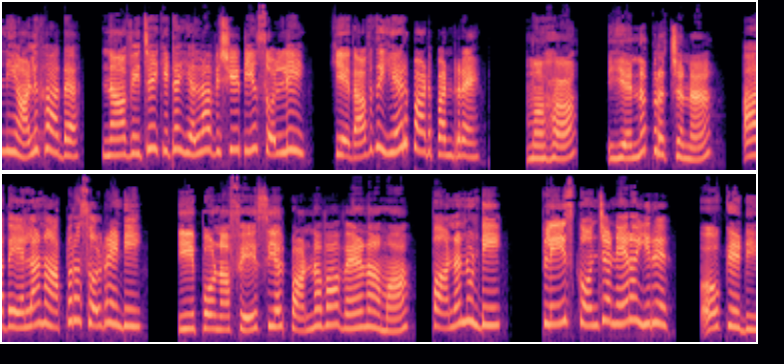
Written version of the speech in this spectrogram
நீ அழுகாத. நான் விஜய் கிட்ட எல்லா விஷயத்தையும் சொல்லி ஏதாவது ஏற்பாடு பண்றேன். மகா என்ன பிரச்சனை? அதையெல்லாம் நான் அப்புறம் சொல்றேன்டி. இப்போ நான் ஃபேஷியல் பண்ணவா வேணாமா? பண்ணணும்டி. ப்ளீஸ் கொஞ்ச நேரம் இரு. ஓகேடி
